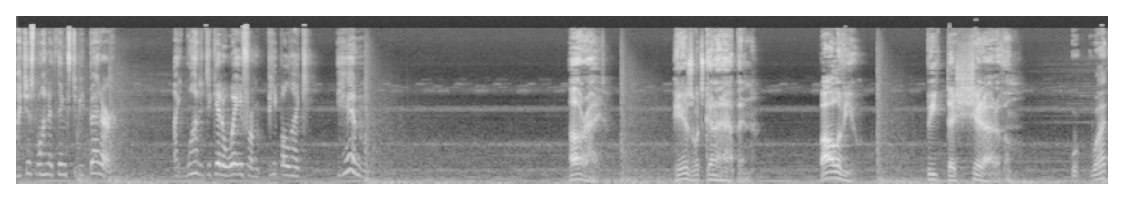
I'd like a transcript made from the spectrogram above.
I just wanted things to be better. I wanted to get away from people like him. All right. Here's what's gonna happen. All of you, beat the shit out of him. wh- what?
